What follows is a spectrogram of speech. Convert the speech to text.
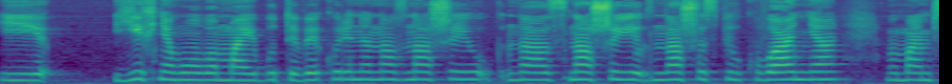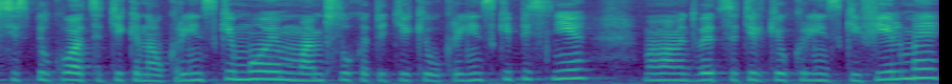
і їхня мова має бути викорінена з нашої, з нашої, з нашого спілкування. Ми маємо всі спілкуватися тільки на українській мові, ми маємо слухати тільки українські пісні, ми маємо дивитися тільки українські фільми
